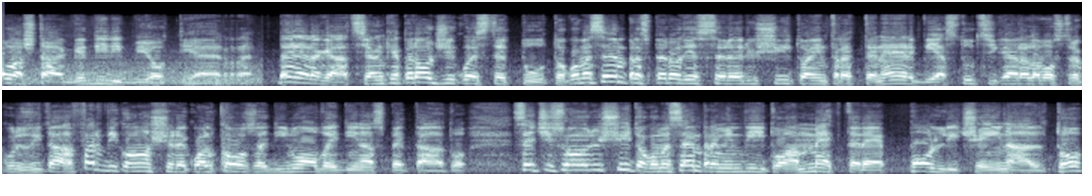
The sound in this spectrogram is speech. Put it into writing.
con l'hashtag DDBOTR. Bene ragazzi, anche per oggi questo è tutto. Come sempre spero di essere riuscito a intrattenervi, a stuzzicare la vostra curiosità, a farvi conoscere qualcosa di nuovo e di inaspettato. Se ci sono riuscito, come sempre vi invito a mettere pollice in alto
